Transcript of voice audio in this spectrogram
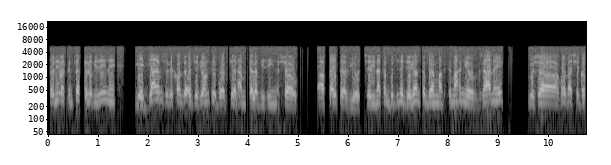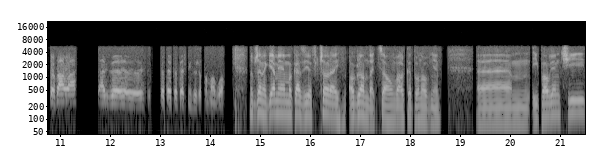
ponieważ ten czas telewizyjny, wiedziałem, że wychodzę o dziewiątej, bo otwieram telewizyjny show pay-per-view, czyli na tą godzinę dziewiątą byłem maksymalnie rozgrzany, już woda się gotowała, także e, to, to, to też mi dużo pomogło. No Przemek, ja miałem okazję wczoraj oglądać całą walkę ponownie. I powiem ci,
